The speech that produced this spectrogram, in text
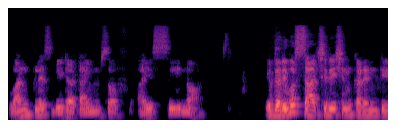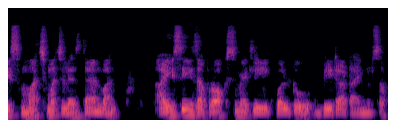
1 plus beta times of IC naught. If the reverse saturation current is much much less than 1, IC is approximately equal to beta times of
